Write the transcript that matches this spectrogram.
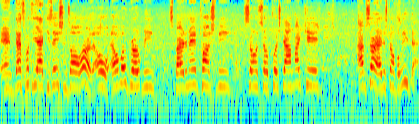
And that's what the accusations all are. That, oh, Elmo groped me, Spider Man punched me, so and so pushed down my kid. I'm sorry, I just don't believe that.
